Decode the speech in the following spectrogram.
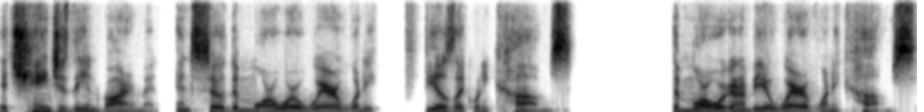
it changes the environment. And so the more we're aware of what he feels like when he comes the more we're going to be aware of when he comes.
